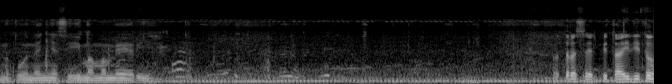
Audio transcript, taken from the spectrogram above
Napunan niya si Mama Mary. O tara, selfie tayo dito.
